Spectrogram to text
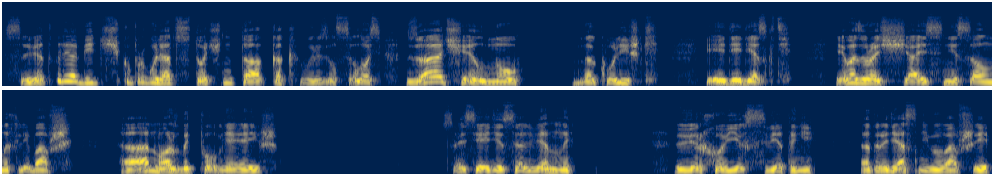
советовали обидчику прогуляться точно так, как выразился лось, за челну на кулишке. Иди, дескать, и возвращайся, несолно хлебавши, а, может быть, поумнеешь. Соседи Сальвенны в верховьях Светани, отродясь не бывавшие,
